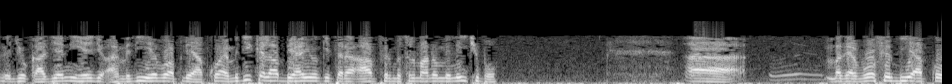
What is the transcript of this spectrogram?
جو قادیانی ہے جو احمدی ہے وہ اپنے آپ کو احمدی کے علاوہ بہائیوں کی طرح آپ پھر مسلمانوں میں نہیں چھپو۔ مگر وہ پھر بھی آپ کو،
